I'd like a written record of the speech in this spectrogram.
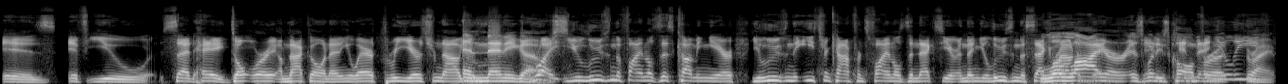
is if you said, "Hey, don't worry, I'm not going anywhere." Three years from now, And then he goes. Right, you lose in the finals this coming year. You lose in the Eastern Conference Finals the next year, and then you lose in the second round. and liar is what and- he's called and then for you it. leave. Right.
